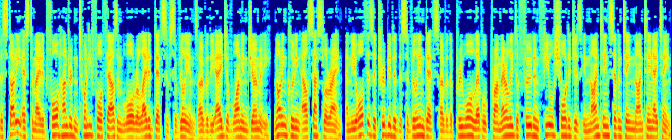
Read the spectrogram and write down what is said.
The study estimated 424,000 war-related deaths of civilians over the age of one in Germany, not including Alsace-Lorraine, and the authors attributed the civilian deaths over the pre-war level primarily to food and fuel shortages in 1917–1918.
